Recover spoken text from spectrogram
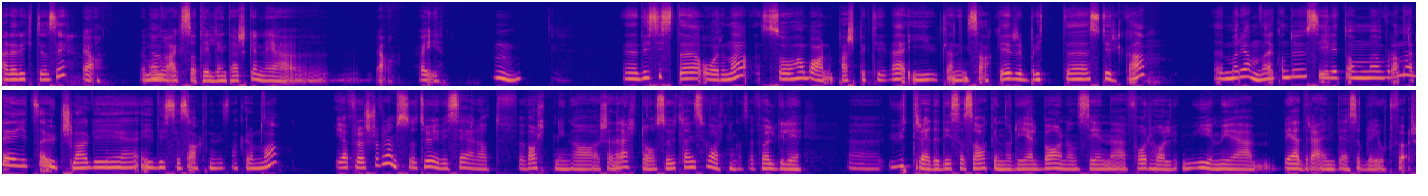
er det riktig å si? Ja, det må ja. noe ekstra til. Den terskelen er ja, høy. Mm. Eh, de siste årene så har barneperspektivet i utlendingssaker blitt eh, styrka. Eh, Marianne, kan du si litt om hvordan har det gitt seg utslag i, i disse sakene vi snakker om nå? Ja, Først og fremst så tror jeg vi ser at forvaltninga generelt, og også utlendingsforvaltninga selvfølgelig, utreder disse sakene når det gjelder barna sine forhold, mye mye bedre enn det som ble gjort før.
